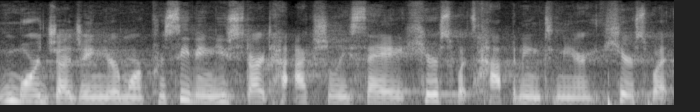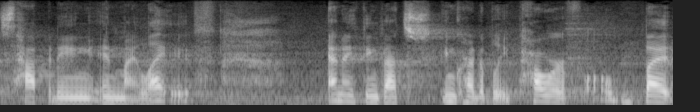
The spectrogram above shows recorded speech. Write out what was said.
more judging, you're more perceiving, you start to actually say, here's what's happening to me, or here's what's happening in my life. And I think that's incredibly powerful. But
